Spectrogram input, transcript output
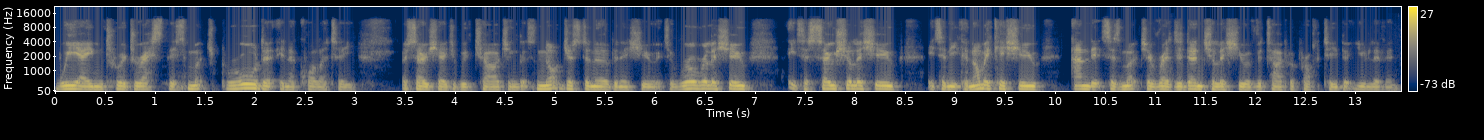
we aim to address this much broader inequality associated with charging that's not just an urban issue, it's a rural issue, it's a social issue, it's an economic issue, and it's as much a residential issue of the type of property that you live in.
